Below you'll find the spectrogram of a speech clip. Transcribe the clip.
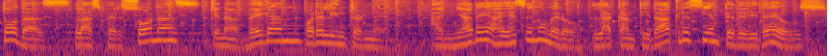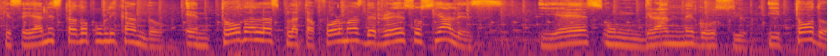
todas las personas que navegan por el Internet. Añade a ese número la cantidad creciente de videos que se han estado publicando en todas las plataformas de redes sociales y es un gran negocio. Y todo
